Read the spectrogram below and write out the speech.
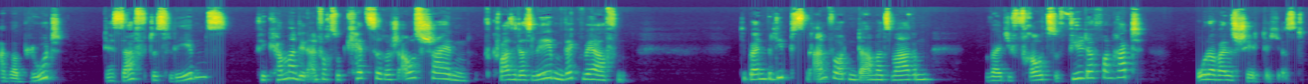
Aber Blut, der Saft des Lebens, wie kann man den einfach so ketzerisch ausscheiden, quasi das Leben wegwerfen? Die beiden beliebtesten Antworten damals waren, weil die Frau zu viel davon hat oder weil es schädlich ist.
